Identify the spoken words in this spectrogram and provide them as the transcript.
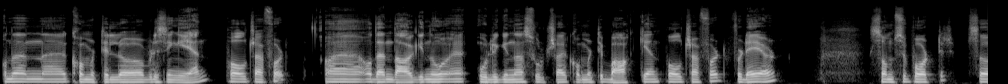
og den eh, kommer til å bli synget igjen på Old Trafford. Eh, og den dagen Ole Gunnar Solskjær kommer tilbake igjen på Old Trafford, for det gjør han, som supporter, så,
